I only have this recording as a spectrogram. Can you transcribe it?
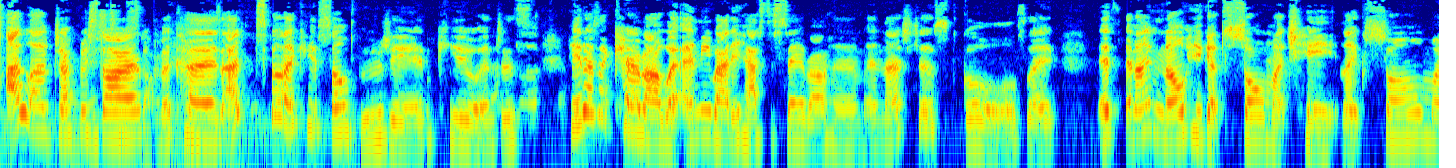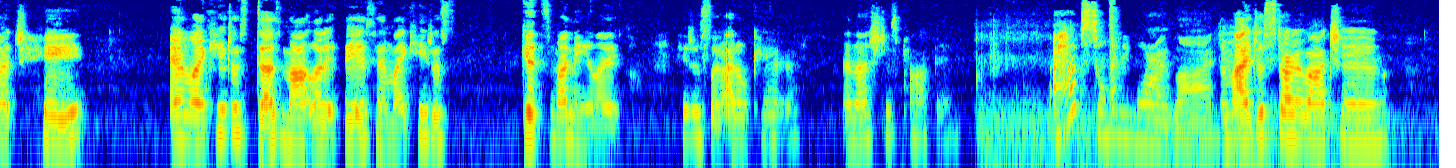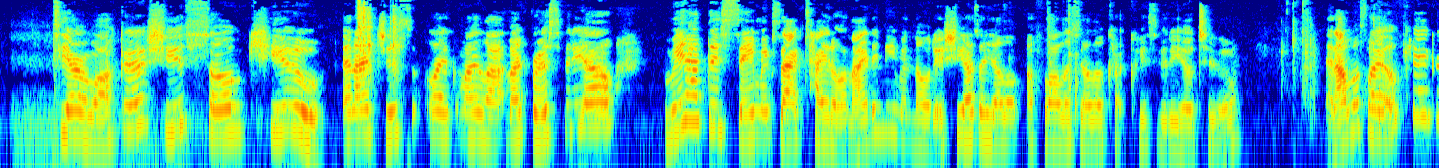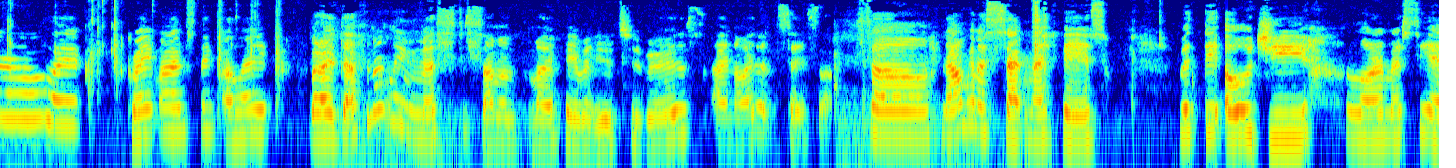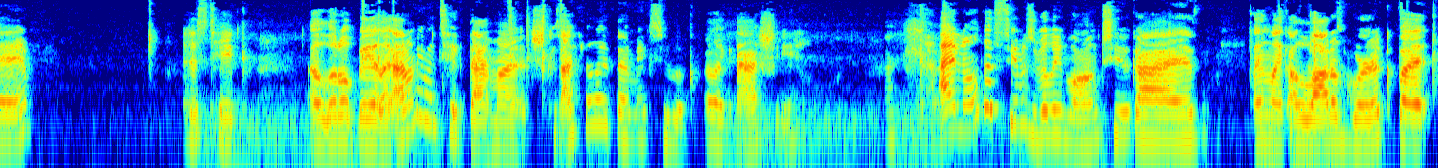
I love Jeffree Star because I just feel like he's so bougie and cute and just he doesn't care about what anybody has to say about him and that's just goals like it and I know he gets so much hate like so much hate and like he just does not let it phase him like he just gets money like he's just like I don't care and that's just popping. I have so many more I watch. Um, I just started watching Tiara Walker. She's so cute, and I just like my la- my first video. We had the same exact title, and I didn't even notice. She has a yellow, a flawless yellow cut crease video too, and I was like, okay, girl, like great minds think alike. But I definitely missed some of my favorite YouTubers. I know I didn't say so. So now I'm going to set my face with the OG Laura Mercier. I just take a little bit. Like, I don't even take that much because I feel like that makes you look, uh, like, ashy. I know this seems really long to you guys and, like, a lot of work, but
